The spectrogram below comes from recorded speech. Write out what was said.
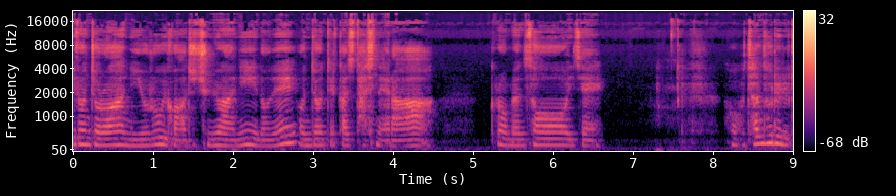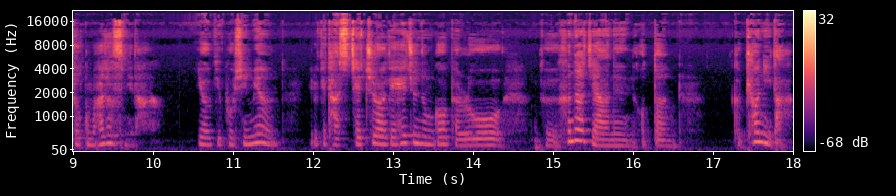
이런저러한 이유로 이거 아주 중요하니 너네 언제 언제까지 다시 내라. 그러면서 이제 어, 잔소리를 조금 하셨습니다. 여기 보시면 이렇게 다시 제출하게 해주는 거 별로 그 흔하지 않은 어떤 그 편이다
